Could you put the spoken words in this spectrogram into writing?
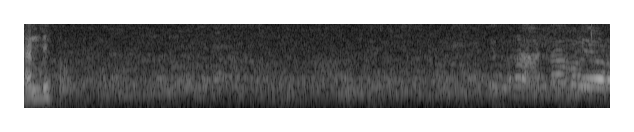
சந்திப்போம். அண்ணாமலையோட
